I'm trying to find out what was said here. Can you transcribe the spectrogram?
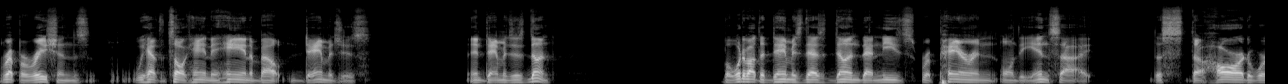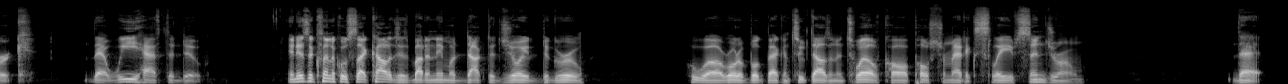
reparations, we have to talk hand in hand about damages. And damage is done. But what about the damage that's done that needs repairing on the inside? The the hard work that we have to do. And there's a clinical psychologist by the name of Dr. Joy DeGruy who uh, wrote a book back in 2012 called Post Traumatic Slave Syndrome that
